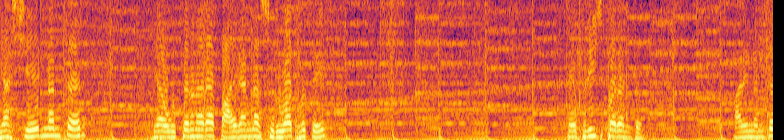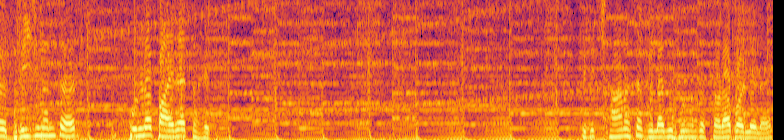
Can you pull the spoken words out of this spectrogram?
या शेड नंतर या उतरणाऱ्या पायऱ्यांना सुरुवात होते. त्या ब्रिजपर्यंत आणि नंतर ब्रिजनंतर पूर्ण पायऱ्याच आहेत. तिथे छान असा गुलाबी फुलांचा सडा पडलेला आहे.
